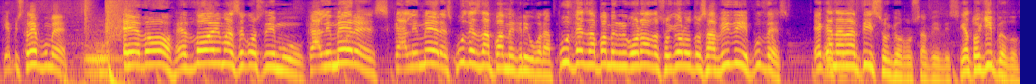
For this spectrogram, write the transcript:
και επιστρέφουμε. Εδώ, εδώ είμαστε Κωστή μου. Καλημέρες, καλημέρες. Πού θες να πάμε γρήγορα, Πού θες να πάμε γρήγορα, στο Γιώργος το Σαββίδη, Πού θες; Έκανε αναρτήσεις ο Γιώργος Σαββίδης για το γήπεδο.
